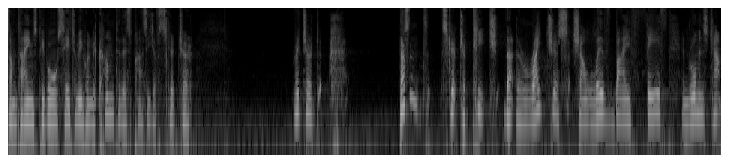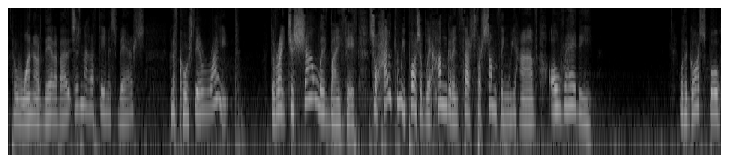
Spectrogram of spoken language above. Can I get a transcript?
Sometimes people will say to me when we come to this passage of scripture, Richard, doesn't scripture teach that the righteous shall live by faith in Romans chapter 1 or thereabouts? Isn't that a famous verse? And of course they're right. The righteous shall live by faith. So how can we possibly hunger and thirst for something we have already? Well, the gospel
